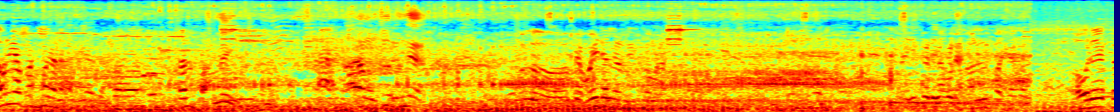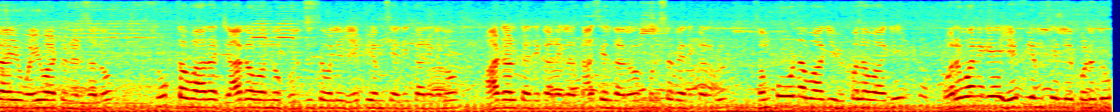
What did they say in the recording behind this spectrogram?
ಅವ್ರಿಗೆ ಕೊಟ್ಬಿಡೋಣ ಸ್ವಲ್ಪ ಒಂಚೂರು ಹಿಂದೆ ಅವರೇಕಾಯಿ ವಹಿವಾಟು ನಡೆಸಲು ಸೂಕ್ತವಾದ ಜಾಗವನ್ನು ಗುರುತಿಸುವಲ್ಲಿ ಎ ಪಿ ಅಧಿಕಾರಿಗಳು, ಆಡಳಿತ ಅಧಿಕಾರಿಗಳು ತಹಸೀಲ್ದಾರರು, ಪುರಸಭೆ ಅಧಿಕಾರಿಗಳು ಸಂಪೂರ್ಣವಾಗಿ ವಿಫಲವಾಗಿ ಹೊರವಣಿಗೆ ಸಿಯಲ್ಲಿ ಪಡೆದು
